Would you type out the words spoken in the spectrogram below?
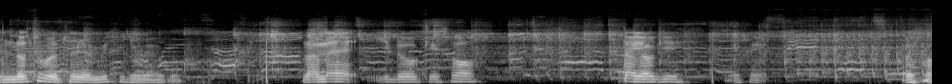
음, 노트북을 돌려 밑에 돌려야죠 그 다음에 이렇게 해서 딱 여기 이렇게 여기서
